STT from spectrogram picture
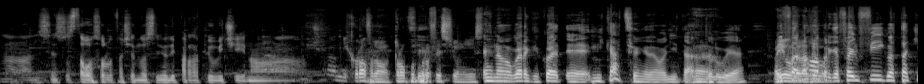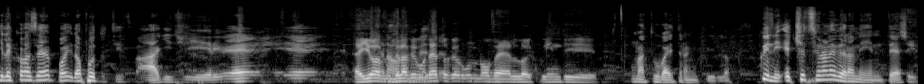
No, no, nel senso stavo solo facendo segno di parlare più vicino. Vicino al microfono, troppo Sì. professionisti. Eh no, guarda che qua eh, mi cazza ogni tanto Eh. lui, eh. Ma Mi io fa, ve no, perché fai il figo, attacchi le cose e poi dopo tu ti svaghi, giri. eh, eh. Eh, io No, ve l'avevo invece- detto che ero un novello e quindi Ma tu vai tranquillo. Quindi eccezionale veramente. sì.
